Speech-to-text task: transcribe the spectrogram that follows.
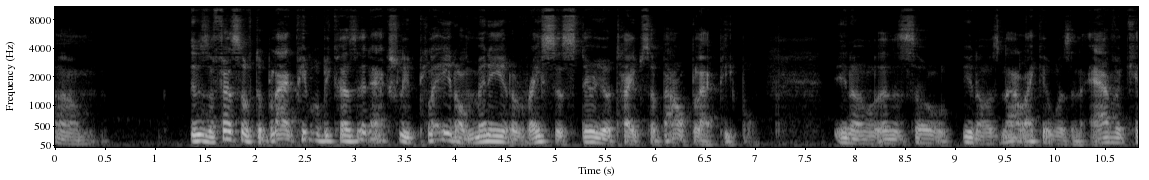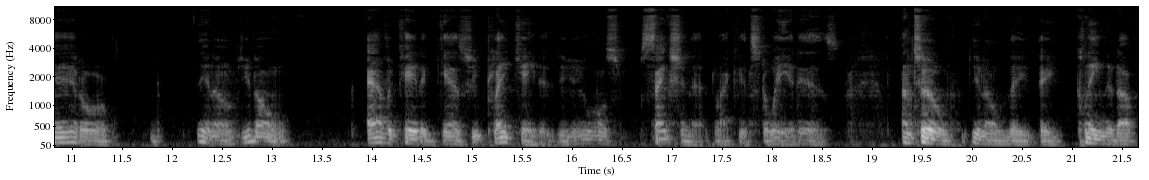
Um, it was offensive to black people because it actually played on many of the racist stereotypes about black people you know, and so, you know, it's not like it was an advocate or, you know, if you don't advocate against, you placate it, you almost sanction it like it's the way it is until, you know, they, they clean it up,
